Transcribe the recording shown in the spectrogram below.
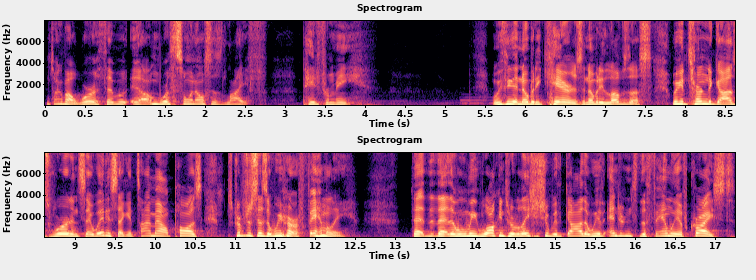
I'm talking about worth. Eh, I'm worth someone else's life, paid for me. When we think that nobody cares and nobody loves us, we can turn to God's word and say, wait a second, time out, pause. Scripture says that we are a family. That, that, that when we walk into a relationship with God, that we have entered into the family of Christ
